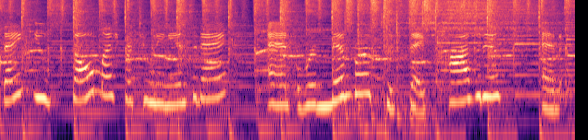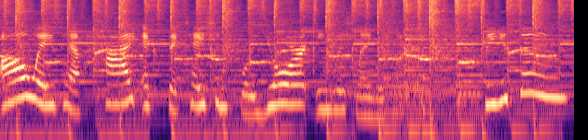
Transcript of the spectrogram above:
Thank you so much for tuning in today, and remember to stay positive and always have high expectations for your English language learning. See you soon.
